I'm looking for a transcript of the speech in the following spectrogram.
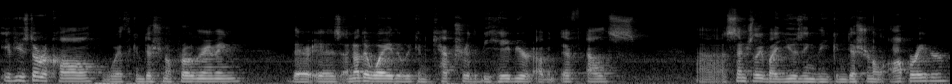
if you still recall with conditional programming, there is another way that we can capture the behavior of an if-else, uh, essentially by using the conditional operator.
